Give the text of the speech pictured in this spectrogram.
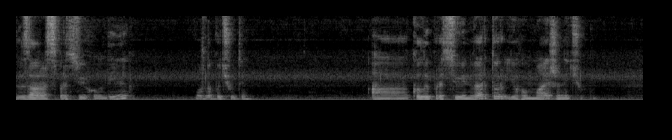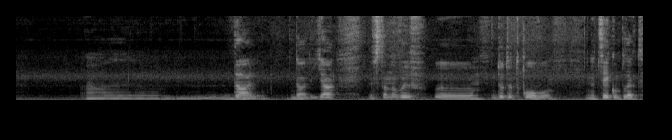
зараз працює холодильник, можна почути. А коли працює інвертор, його майже не чутно. Далі. Далі. Я встановив е, додатково цей комплект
